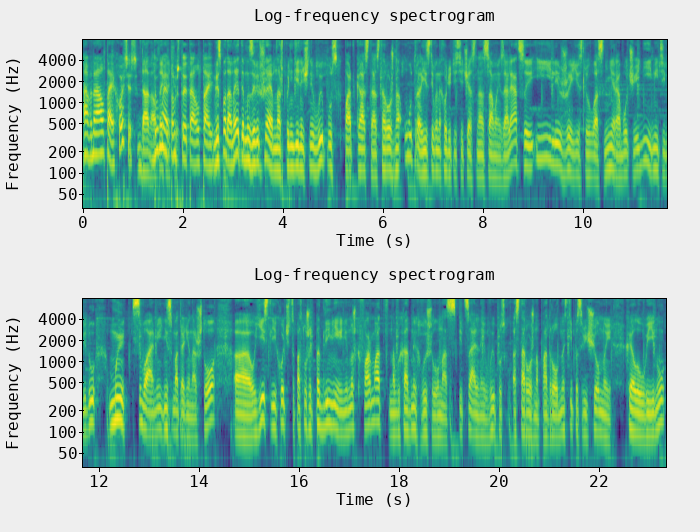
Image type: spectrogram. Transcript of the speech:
А в- на Алтай хочешь? Да, на Алтай Думай о том, что это Алтай. Господа, на этом мы завершаем наш понедельничный выпуск подкаста «Осторожно, утро». Если вы находитесь сейчас на самоизоляции или же если у вас не рабочие дни, имейте в виду, мы с вами, несмотря ни на что. Э, Если хочется послушать подлиннее немножко формат, на выходных вышел у нас специальный выпуск «Осторожно, подробности», посвященный Хэллоуину.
